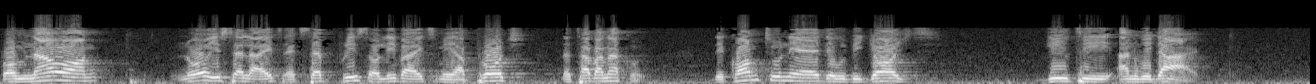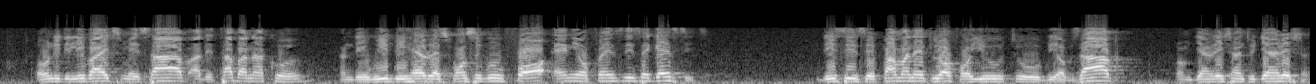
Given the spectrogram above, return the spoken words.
From now on, no Israelites except priests or Levites may approach the tabernacle. They come too near, they will be judged guilty and we die. Only the Levites may serve at the tabernacle and they will be held responsible for any offenses against it. This is a permanent law for you to be observed from generation to generation.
